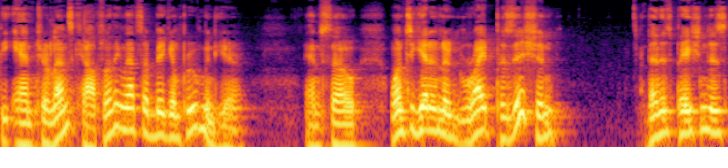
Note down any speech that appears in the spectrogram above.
the anterior lens capsule. I think that's a big improvement here. And so once you get in the right position, then this patient is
